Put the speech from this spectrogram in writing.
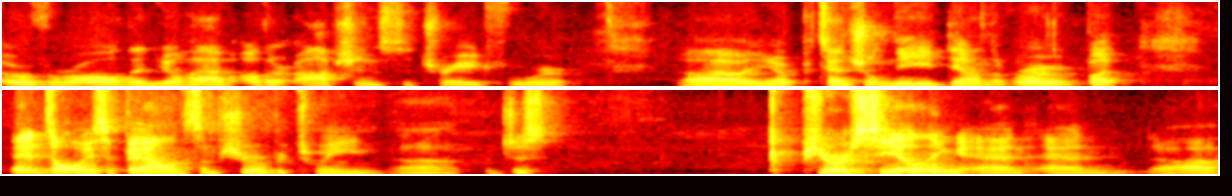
overall, then you'll have other options to trade for uh, you know potential need down the road. But it's always a balance, I'm sure, between uh, just pure ceiling and and uh,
